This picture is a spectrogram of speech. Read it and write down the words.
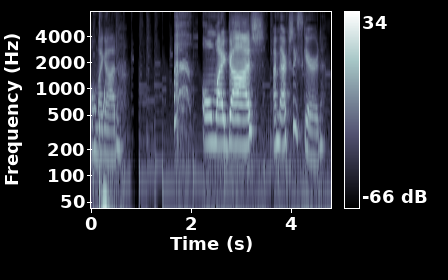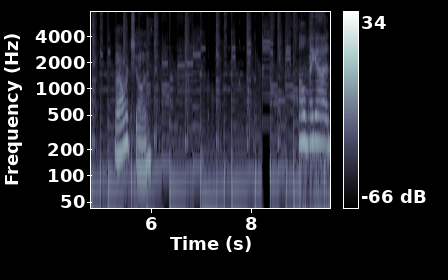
Oh my god. oh my gosh. I'm actually scared. no, we're chilling. Oh my god.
